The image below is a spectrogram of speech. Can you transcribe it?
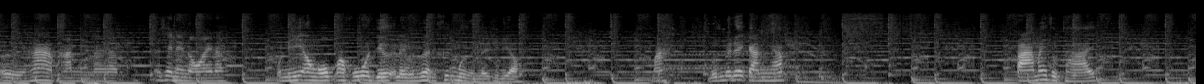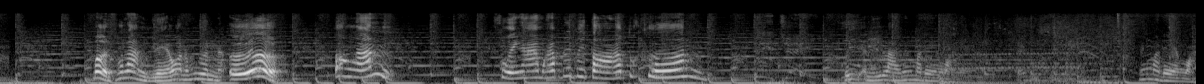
เออห้าพันนะครับ ไม่ใช่นน้อยนะ วันนี้เอางบมาโคตรเยอะเลยเพื่อนๆ ครึ่งหมื่นเลยทีเดียว มาลุ้นไปด้วยกันครับ ตาไม่สุดท้าย เปิดฝรั่งอีกแล้วน้ำเงินนะเออ ต้องงั้น สวยงามครับได้ไปต่อครับทุกคนเฮ้ยอันนี้ลายแม่งมาแดงว่ะแม่งมาแดงว่ะ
